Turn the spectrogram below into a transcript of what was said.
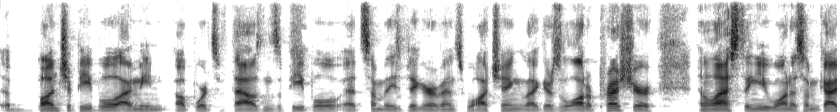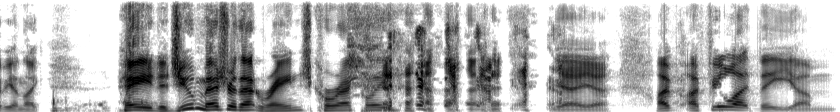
a bunch of people. I mean, upwards of thousands of people at some of these bigger events watching. Like, there's a lot of pressure. And the last thing you want is some guy being like, "Hey, did you measure that range correctly?" yeah, yeah. I I feel like the um,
